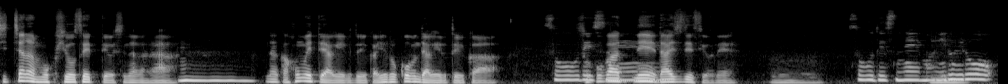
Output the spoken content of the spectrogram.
ちっちゃな目標設定をしながら、うんなんか褒めてあげるというか、喜んであげるというか、そうですね。そこがね、大事ですよね。うん。そうですね。まあ、うんいろいろ、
